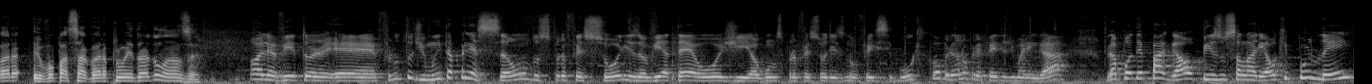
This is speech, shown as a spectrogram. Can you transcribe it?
Agora, eu vou passar agora para o Eduardo Lanza. Olha, Vitor, é fruto de muita pressão dos professores. Eu vi até hoje alguns professores no Facebook cobrando o prefeito de Maringá para poder pagar o piso salarial que, por lei,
